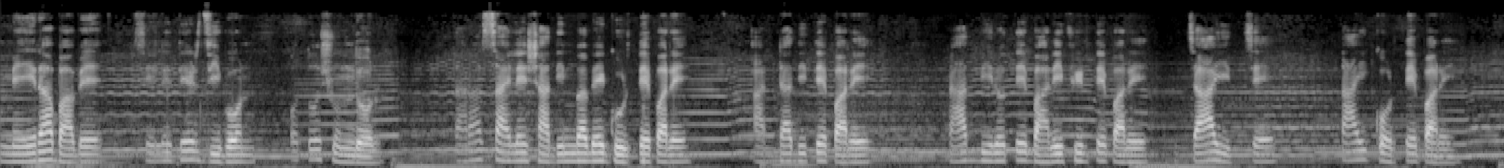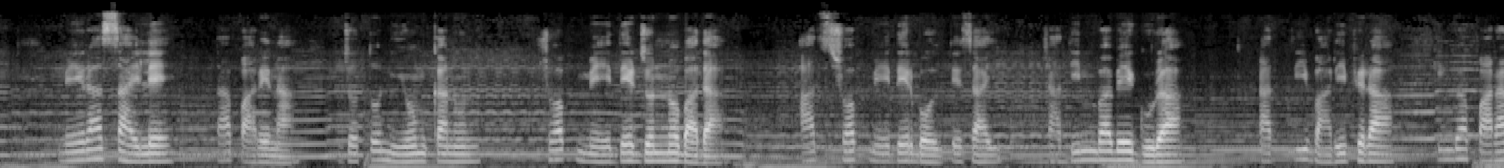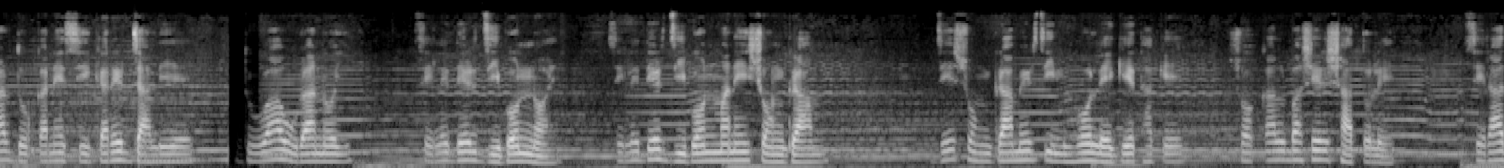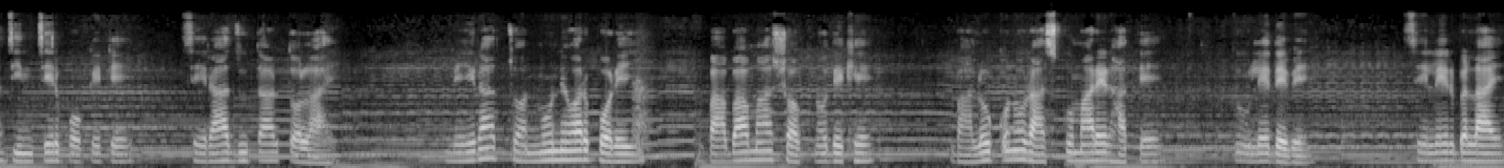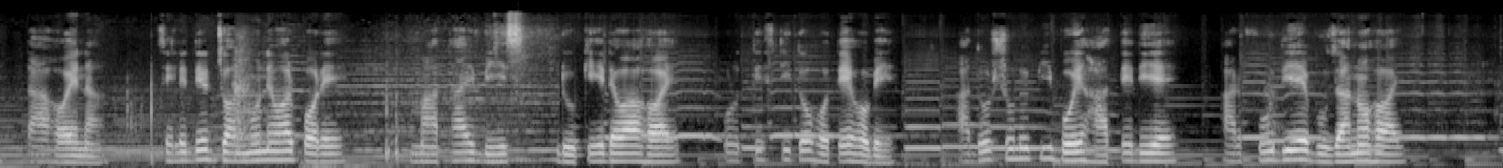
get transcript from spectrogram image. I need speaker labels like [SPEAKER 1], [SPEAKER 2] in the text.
[SPEAKER 1] মেয়েরা ভাবে ছেলেদের জীবন কত সুন্দর। তারা চাইলে স্বাধীনভাবে ঘুরতে পারে, আড্ডা দিতে পারে, রাত বিরতে বাড়ি ফিরতে পারে, যা ইচ্ছে তাই করতে পারে। মেয়েরা চাইলে তা পারে না, যত নিয়ম কানুন সব মেয়েদের জন্য বাধা। আজ সব মেয়েদের বলতে চাই, স্বাধীনভাবে ঘোরা, রাত্রি বাড়ি ফেরা কিংবা পাড়ার দোকানে সিগারেট জ্বালিয়ে ধোঁয়া উড়ানোই ছেলেদের জীবন নয়। ছেলেদের জীবন মানেই সংগ্রাম। যে সংগ্রামের চিহ্ন লেগে থাকে সকাল বাসের সাতলে, সেরা জিন্সের পকেটে, সেরা জুতার তলায়। মেয়েরা জন্ম নেওয়ার পরেই বাবা মা স্বপ্ন দেখে ভালো কোনো রাজকুমারের হাতে তুলে দেবে। ছেলের বেলায় তা হয় না। ছেলেদের জন্ম নেওয়ার পরে মাথায় বিষ ঢুকিয়ে দেওয়া হয়, প্রতিষ্ঠিত হতে হবে। আদর্শলিপি বই হাতে দিয়ে আর ফু দিয়ে বোঝানো হয়।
